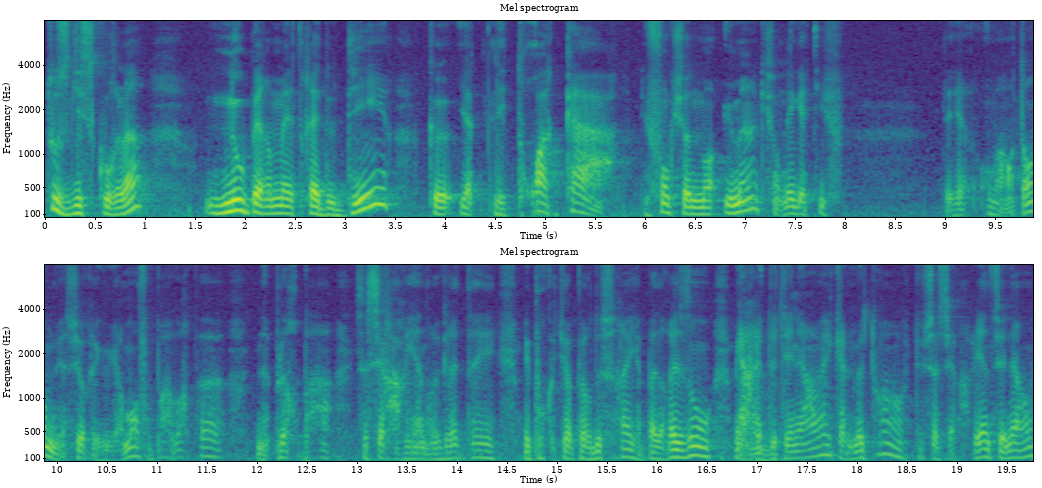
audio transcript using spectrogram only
Tout ce discours-là nous permettrait de dire qu'il y a les trois quarts du fonctionnement humain qui sont négatifs. C'est-à-dire, on va entendre bien sûr régulièrement, il ne faut pas avoir peur, ne pleure pas, ça ne sert à rien de regretter. Mais pourquoi tu as peur de ça? Il n'y a pas de raison. Mais arrête de t'énerver, calme-toi, ça ne sert à rien de s'énerver.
